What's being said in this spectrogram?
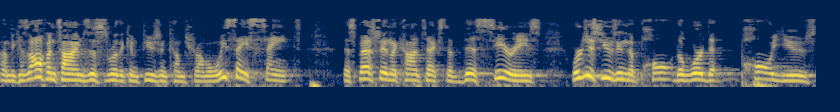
um, because oftentimes this is where the confusion comes from. When we say saint, especially in the context of this series, we're just using the, Paul, the word that Paul used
